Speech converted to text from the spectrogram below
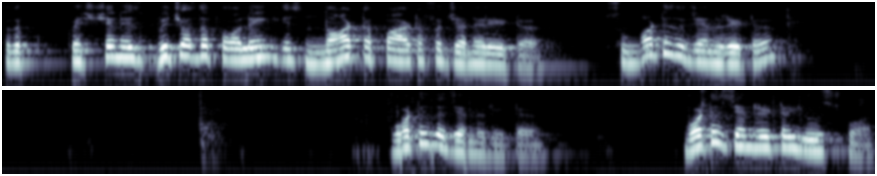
So the question is, which of the following is not a part of a generator? So what is a generator? What is a generator? What is generator used for?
